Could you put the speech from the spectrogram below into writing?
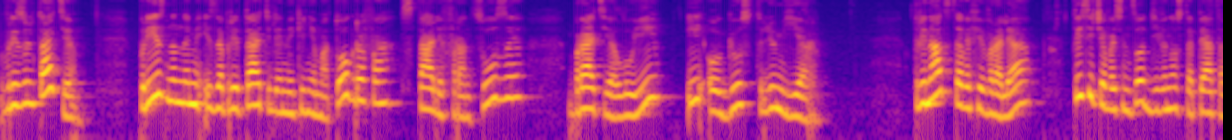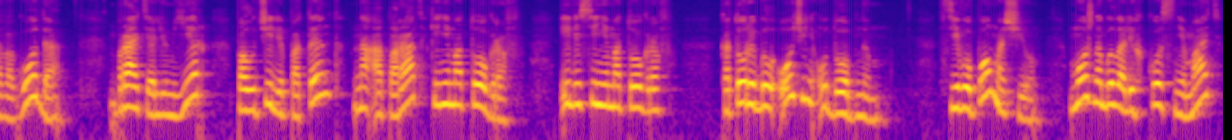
В результате признанными изобретателями кинематографа стали французы, братья Луи и Огюст Люмьер. 13 февраля 1895 года братья Люмьер получили патент на аппарат кинематограф или синематограф, который был очень удобным. С его помощью можно было легко снимать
